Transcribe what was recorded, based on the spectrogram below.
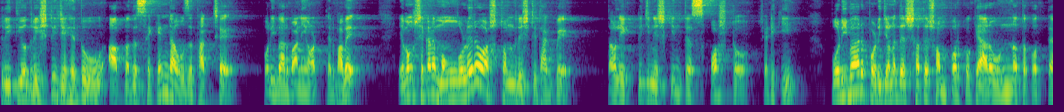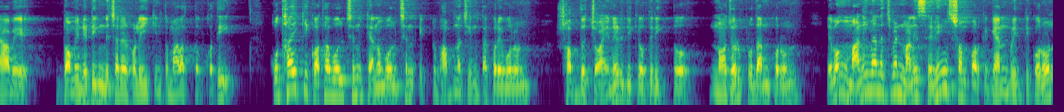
তৃতীয় দৃষ্টি যেহেতু আপনাদের সেকেন্ড হাউসে থাকছে, পরিবার, বাণী, অর্থের ভাবে, এবং সেখানে মঙ্গলেরও অষ্টম দৃষ্টি থাকবে, তাহলে একটি জিনিস কিন্তু স্পষ্ট, সেটি কি? পরিবার, পরিজনদের সাথে সম্পর্ককে আরও উন্নত করতে হবে। ডমিনেটিং নেচারের হলেই কিন্তু মারাত্মক ক্ষতি। কোথায় কি কথা বলছেন, কেন বলছেন, একটু ভাবনা চিন্তা করে বলুন। শব্দ চয়নের দিকে অতিরিক্ত নজর প্রদান করুন এবং মানি ম্যানেজমেন্ট মানি সেভিংস সম্পর্কে জ্ঞান বৃদ্ধি করুন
